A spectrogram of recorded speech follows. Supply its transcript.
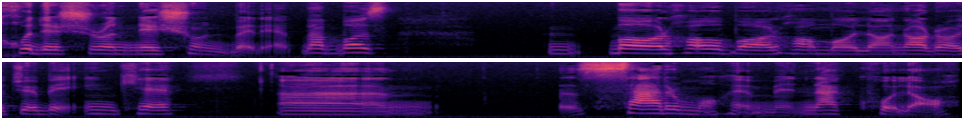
خودش رو نشون بده. و باز بارها و بارها مولانا راجع به اینکه سر مهمه نه کلاه.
